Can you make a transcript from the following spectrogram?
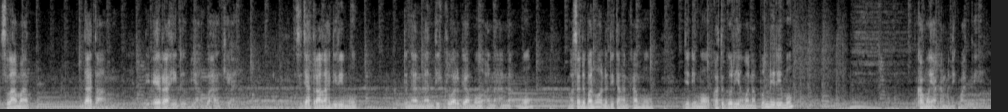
selamat datang di era hidup yang bahagia. Sejahteralah dirimu dengan nanti keluargamu, anak-anakmu, masa depanmu ada di tangan kamu. Jadi mau kategori yang mana pun dirimu, kamu yang akan menikmati.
